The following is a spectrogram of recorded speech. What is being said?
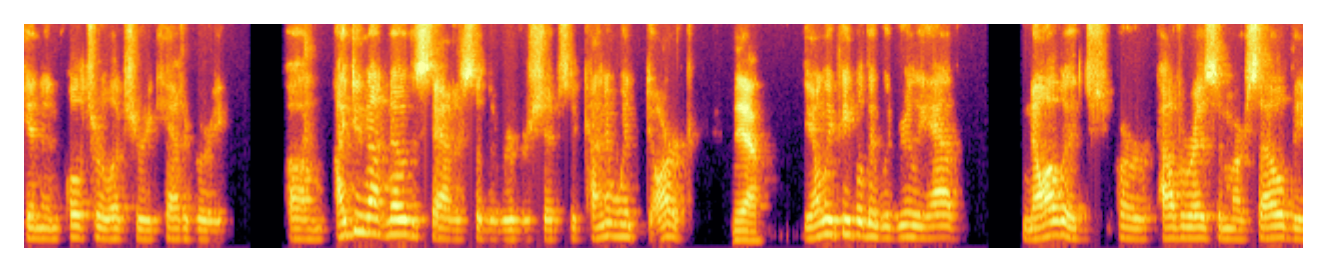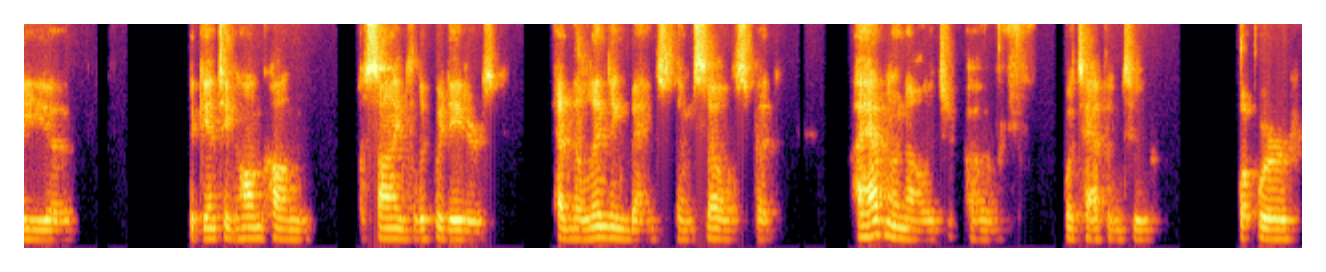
in an ultra luxury category. Um, i do not know the status of the river ships. It kind of went dark. Yeah. The only people that would really have knowledge or Alvarez and Marsal the uh, the genting hong kong assigned liquidators and the lending banks themselves but i have no knowledge of what's happened to what were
